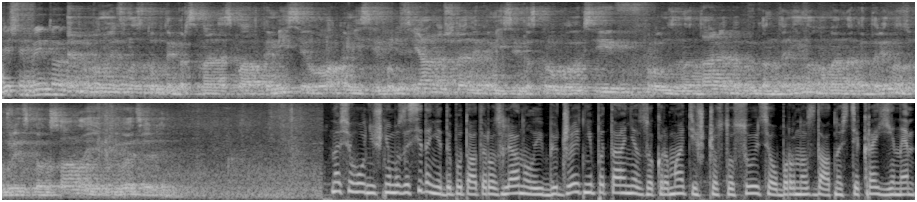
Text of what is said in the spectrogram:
Рішення прийнято. Пропонується наступний персональний склад комісії. Голова комісії Брус Яна, члени комісії Каспрук Олексій, Фрунзе Наталя, Бабюк Антоніна, Гоменна Катерина, Зубрицька Оксана, Яківець Аліна. На сьогоднішньому засіданні депутати розглянули і бюджетні питання, зокрема ті, що стосуються обороноздатності країни.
